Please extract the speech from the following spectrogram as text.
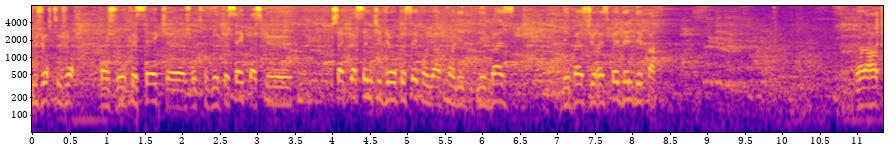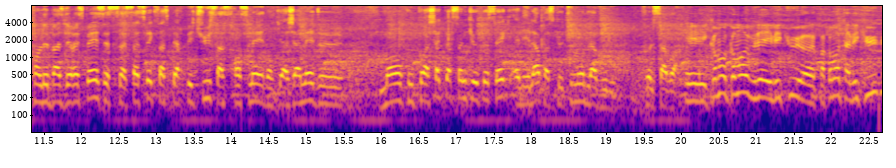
Toujours, toujours. Quand je vais au COSEC, euh, je retrouve le COSEC parce que chaque personne qui vient au COSEC, on lui apprend les, bases, les bases du respect dès le départ. On leur apprend les bases des respects, ça, ça, se fait que ça se perpétue, ça se transmet, donc il n'y a jamais de manque ou quoi. Chaque personne qui est au COSEC, elle est là parce que tout le monde l'a voulu. Il faut le savoir. Et comment, comment vous avez vécu, euh, comment tu as vécu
